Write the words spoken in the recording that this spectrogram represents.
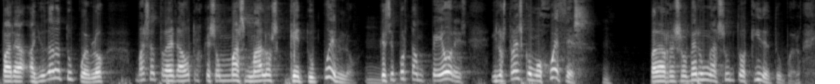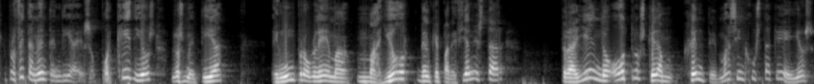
para ayudar a tu pueblo vas a traer a otros que son más malos que tu pueblo, mm. que se portan peores y los traes como jueces para resolver un asunto aquí de tu pueblo? El profeta no entendía eso. ¿Por qué Dios los metía en un problema mayor del que parecían estar, trayendo otros que eran gente más injusta que ellos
